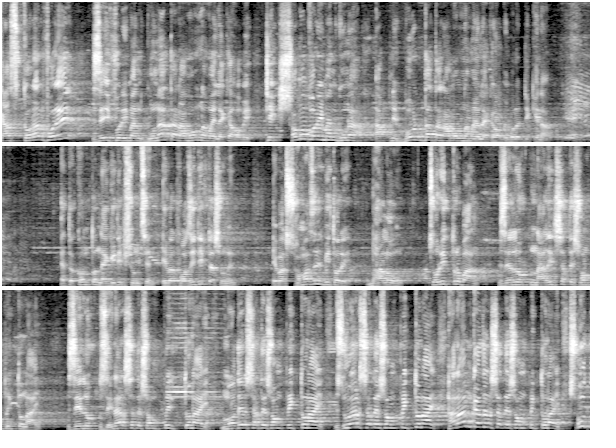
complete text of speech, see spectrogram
কাজ করার পরে যেই পরিমাণ গুণা তার আমল নামায় লেখা হবে, ঠিক সম পরিমাণ গুণা আপনি তার আমল নামায় লেখা হবে বলে ঠিক কিনা? এতক্ষণ তো নেগেটিভ শুনছেন, এবার পজিটিভটা শুনেন। এবার সমাজের ভিতরে ভালো, চরিত্রবান, যে লোক নারীর সাথে সম্পৃক্ত নাই যে লোক জেনার সাথে সম্পৃক্ত নাই, মদের সাথে সম্পৃক্ত নাই, জুয়ার সাথে সম্পৃক্ত নাই, হারাম কাজের সাথে সম্পৃক্ত নাই, সুদ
